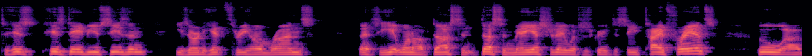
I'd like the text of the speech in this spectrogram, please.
to his his debut season. He's already hit three home runs. He hit one off Dustin Dustin May yesterday, which was great to see. Ty France, who uh,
